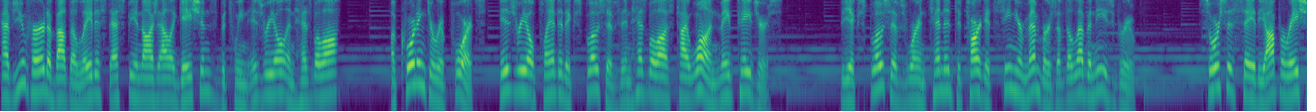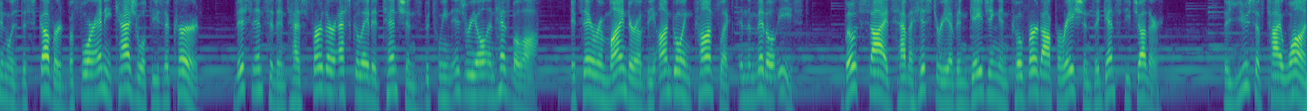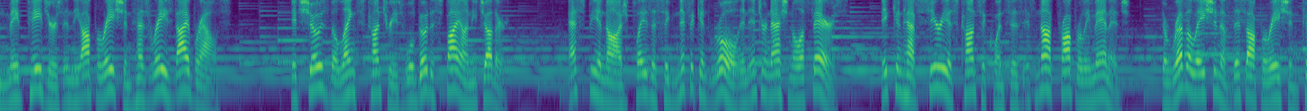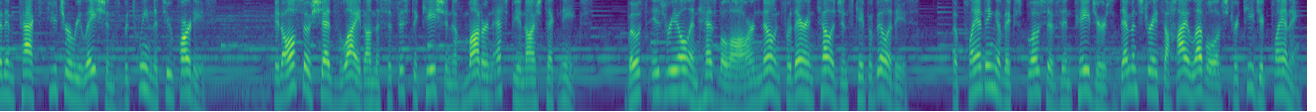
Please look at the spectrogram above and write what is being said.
Have you heard about the latest espionage allegations between Israel and Hezbollah? According to reports, Israel planted explosives in Hezbollah's Taiwan-made pagers. The explosives were intended to target senior members of the Lebanese group. Sources say the operation was discovered before any casualties occurred. This incident has further escalated tensions between Israel and Hezbollah. It's a reminder of the ongoing conflict in the Middle East. Both sides have a history of engaging in covert operations against each other. The use of Taiwan-made pagers in the operation has raised eyebrows. It shows the lengths countries will go to spy on each other. Espionage plays a significant role in international affairs. It can have serious consequences if not properly managed. The revelation of this operation could impact future relations between the two parties. It also sheds light on the sophistication of modern espionage techniques. Both Israel and Hezbollah are known for their intelligence capabilities. The planting of explosives in pagers demonstrates a high level of strategic planning.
